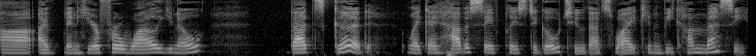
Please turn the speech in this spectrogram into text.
Uh, I've been here for a while, you know, that's good. Like I have a safe place to go to. That's why it can become messy.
